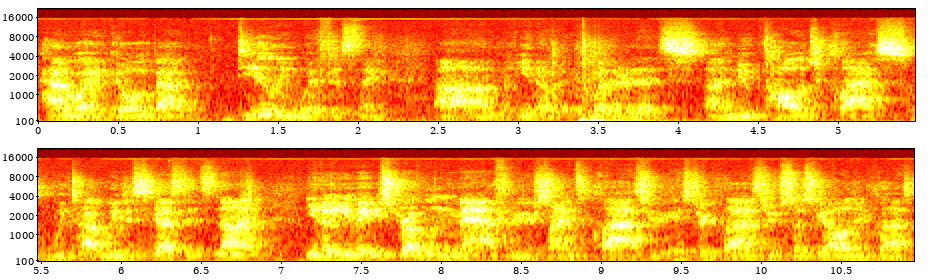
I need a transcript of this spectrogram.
How do I go about dealing with this thing? Um, you know, whether that's a new college class, we taught, we discussed. It's not, you know, you may be struggling math or your science class or your history class or your sociology class,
